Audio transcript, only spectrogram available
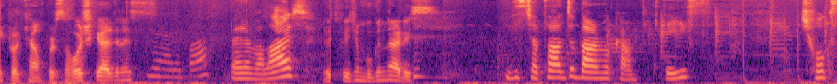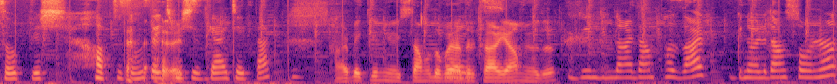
Micro Campers'a hoş geldiniz. Merhaba. Merhabalar. Lütfiyeciğim bugün neredeyiz? Biz Çatalca Darma Kampik'teyiz. Çok soğuk bir hafta sonu seçmişiz gerçekten. Kar bekleniyor. İstanbul'da bayağıdır Evet. kar yağmıyordu. Bugün günlerden pazar, bugün öğleden sonra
